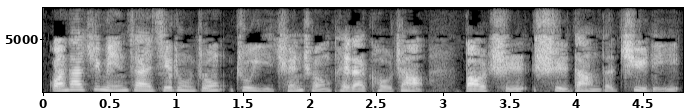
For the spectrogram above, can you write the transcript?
广大居民在接种中注意全程佩戴口罩，保持适当的距离。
